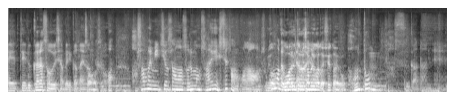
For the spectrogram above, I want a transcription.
えてるからそういう喋り方になる。そうそう。あ浅間道夫さんはそれも再現してたのかな？そこまで加えてる覚えてないな喋り方してたよ。本当、うん。さすがだね。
